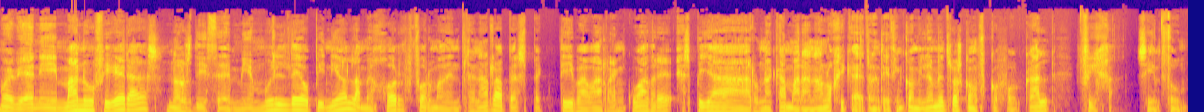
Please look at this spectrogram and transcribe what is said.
Muy bien, y Manu Figueras nos dice, en mi humilde opinión, la mejor forma de entrenar la perspectiva barra encuadre es pillar una cámara analógica de 35 milímetros con focal fija, sin zoom,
